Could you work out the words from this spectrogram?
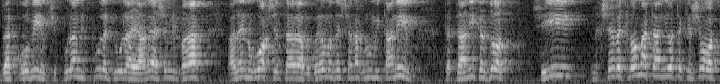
והקרובים, שכולם יזכו לגאולה, יערי השם יתברך עלינו רוח של טהרה, וביום הזה שאנחנו מתענים את התענית הזאת, שהיא נחשבת לא מהתעניות הקשות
